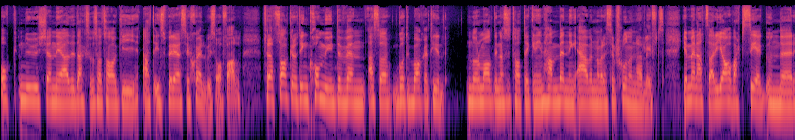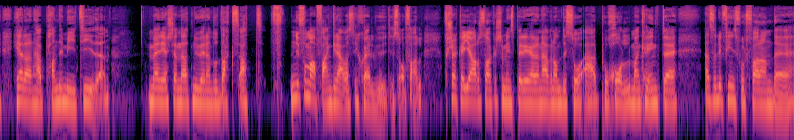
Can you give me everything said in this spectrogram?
Och nu känner jag att det är dags att ta tag i att inspirera sig själv i så fall. För att saker och ting kommer ju inte vän- alltså, gå tillbaka till normalt inom citattecken i en handvändning även om restriktionerna har lyfts. Jag menar att så här, jag har varit seg under hela den här pandemitiden. Men jag känner att nu är det ändå dags att nu får man fan gräva sig själv ut i så fall. Försöka göra saker som inspirerar en även om det så är på håll. Man kan ju inte, alltså det finns fortfarande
